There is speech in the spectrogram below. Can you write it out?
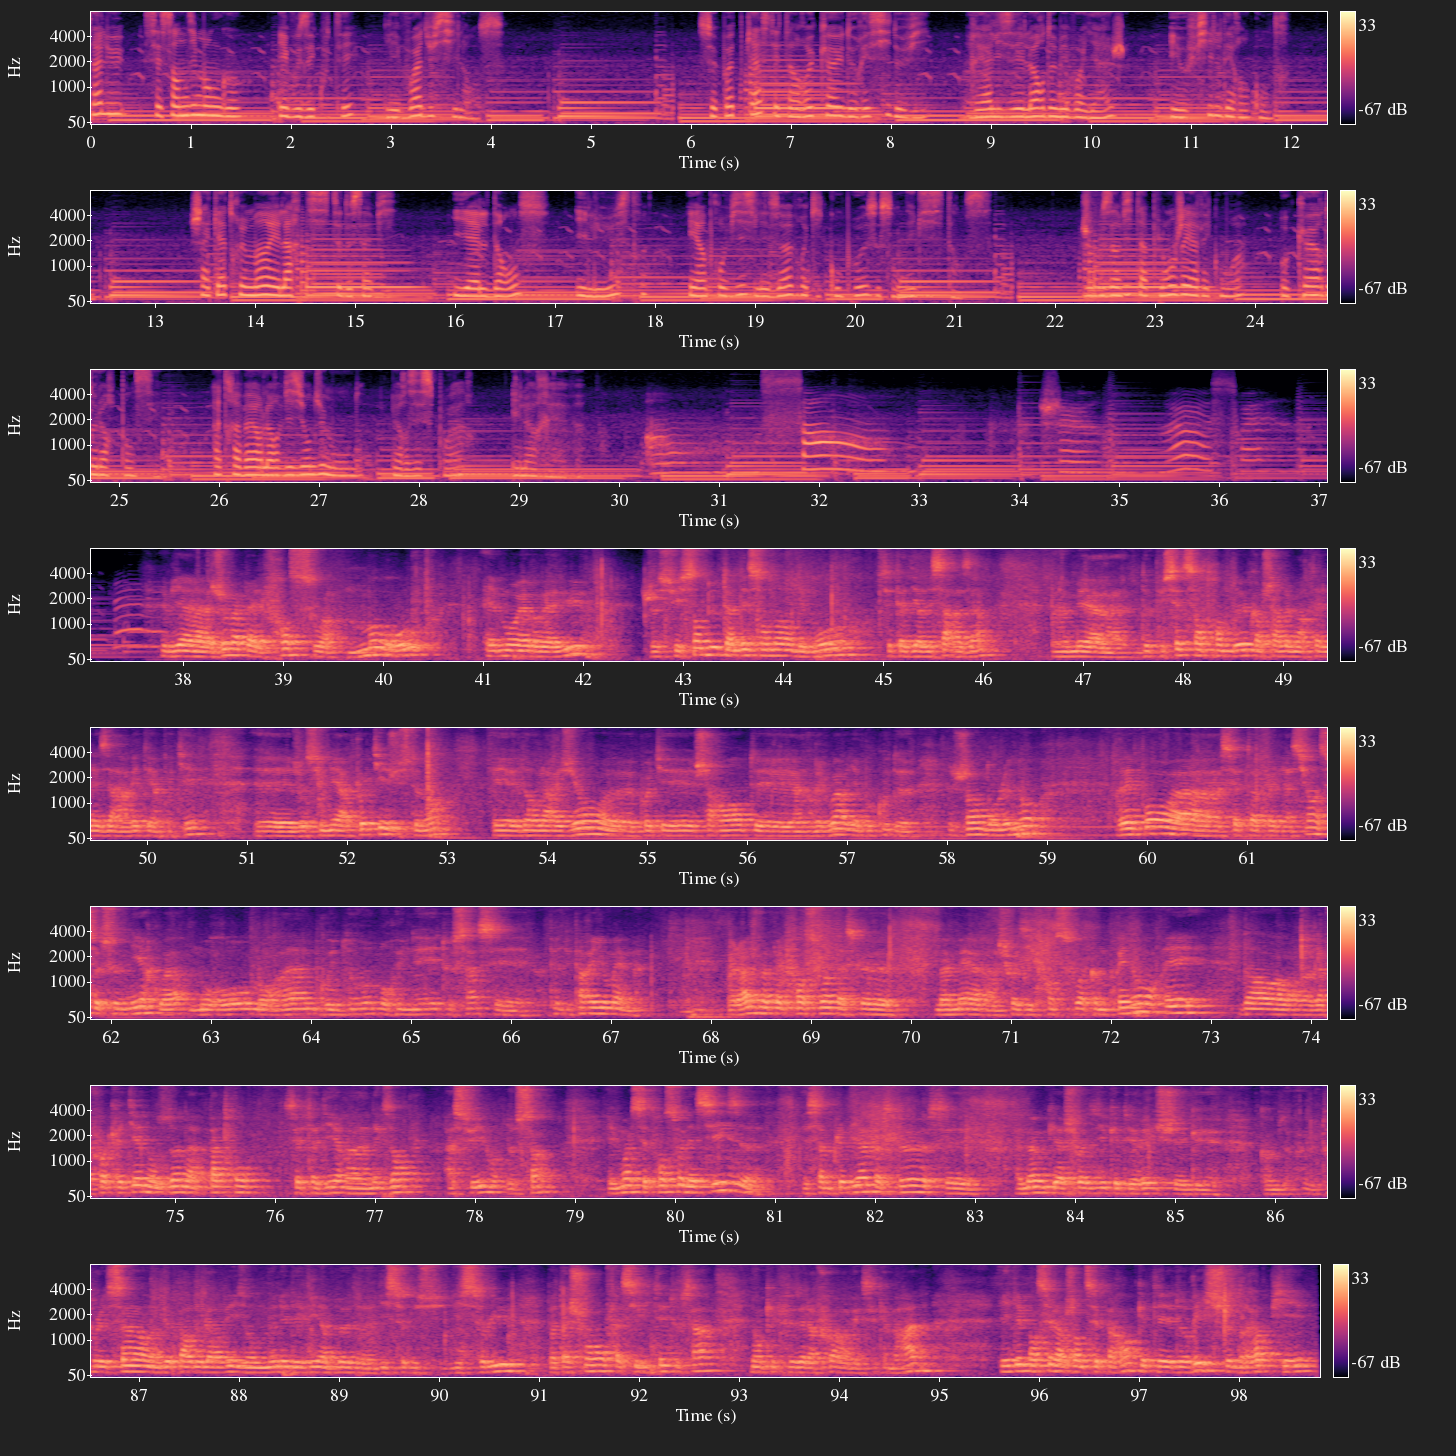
Salut, c'est Sandy Mango et vous écoutez Les Voix du silence. Ce podcast est un recueil de récits de vie réalisés lors de mes voyages et au fil des rencontres. Chaque être humain est l'artiste de sa vie. Y elle danse, illustre et improvise les œuvres qui composent son existence. Je vous invite à plonger avec moi au cœur de leurs pensées, à travers leur vision du monde, leurs espoirs et leurs rêves. Eh bien, je m'appelle François Moreau, M-O-R-E-A-U. Je suis sans doute un descendant des Maures, c'est-à-dire des Sarrasins, euh, mais euh, depuis 732, quand Charles Martel les a arrêtés à Poitiers. je suis né à Poitiers, justement, et dans la région, euh, Poitiers, Charente et André-Loire, il y a beaucoup de gens dont le nom répond à cette appellation, à ce souvenir, quoi. Moreau, Morin, Bruno, Brunet, tout ça, c'est du pareil au même. Voilà, je m'appelle François parce que ma mère a choisi François comme prénom et dans la foi chrétienne, on se donne un patron, c'est-à-dire un exemple à suivre de saint. Et moi, c'est François d'Assise, et ça me plaît bien parce que c'est un homme qui a choisi, qui était riche et qui, comme tous les saints, au départ de leur vie, ils ont mené des vies un peu dissolues, patachons, facilité, tout ça. Donc il faisait la foire avec ses camarades et dépensait l'argent de ses parents, qui étaient de riches drapiers,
